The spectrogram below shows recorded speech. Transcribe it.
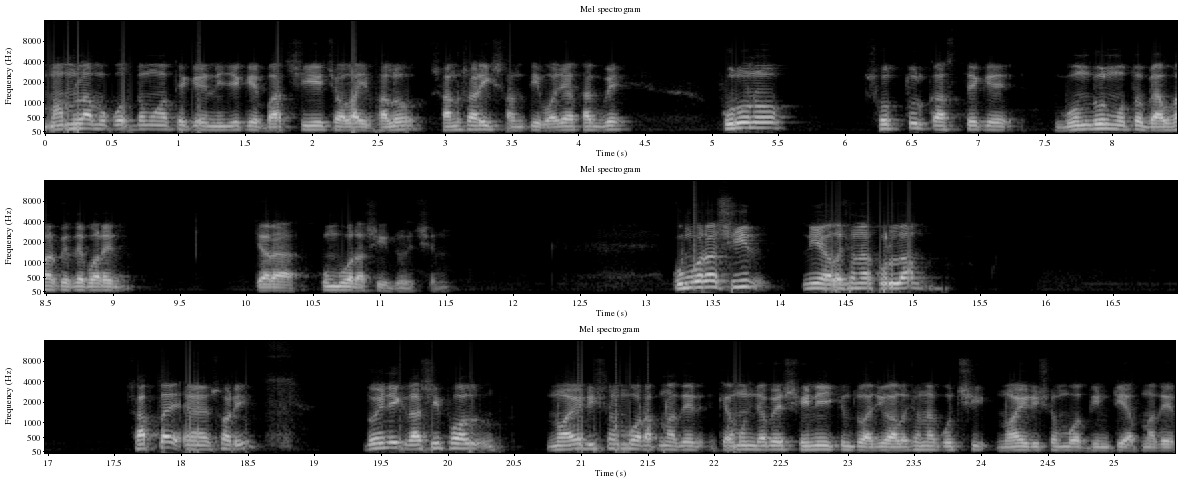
মামলা মোকদ্দমা থেকে নিজেকে বাঁচিয়ে চলাই ভালো, সাংসারিক শান্তি বজায় থাকবে। পুরনো শত্রুর কাছ থেকে বন্ধুর মতো ব্যবহার পেতে পারেন যারা কুম্ভ রাশি রয়েছেন। কুম্ভ রাশির নিয়ে আলোচনা করলাম। সপ্তাহে সরি দৈনিক রাশিফল নয় ডিসেম্বর আপনাদের কেমন যাবে সে নিয়েই কিন্তু আজকে আলোচনা করছি। নয় ডিসেম্বর দিনটি আপনাদের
